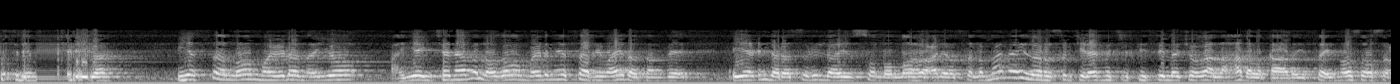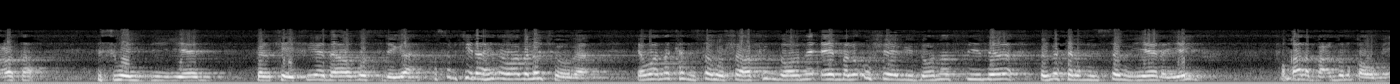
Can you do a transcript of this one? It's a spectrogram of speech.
Muslimga iyo sida loo maydhanayo ayay janaabo loogaba maydhanayo sida riwaayada dambe ayay cinda rasuulillaahi sala allahu alayh wasalam maana iyadoo rasuulka ilaahi majliskiisii la joogaa la hadal qaaday si ay noo soo socota isweydiiyeen bal kayfiyada gusliga rasuulka ilaahina waaba la jooga ee waana kan isagu shaafin doono ee bal u sheegi doono sidee bal masalan isagu yeelayay. Faqaala bacdu lqawmi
